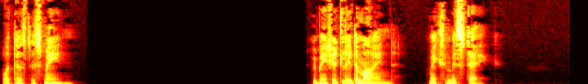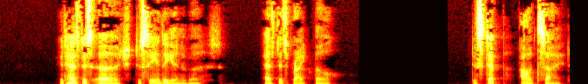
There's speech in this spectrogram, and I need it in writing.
What does this mean? Immediately the mind makes a mistake. It has this urge to see the universe as this bright pearl, to step outside,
